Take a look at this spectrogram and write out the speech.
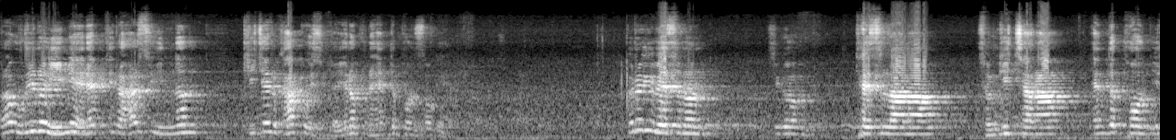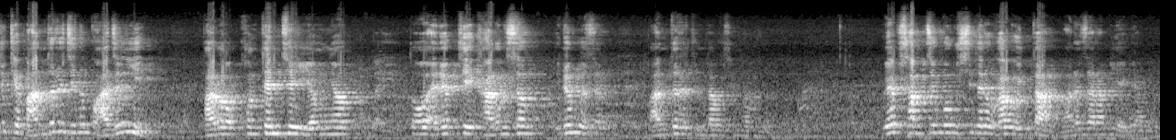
그러나 우리는 이미 NFT를 할 수 있는 기제를 갖고 있습니다. 여러분의 핸드폰 속에. 그러기 위해서는 지금 테슬라나 전기차나 핸드폰 이렇게 만들어지는 과정이 바로 콘텐츠의 영역 또 NFT의 가능성 이런 것을 만들어준다고 생각합니다. 웹 3.0 시대로 가고 있다. 많은 사람이 얘기합니다.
